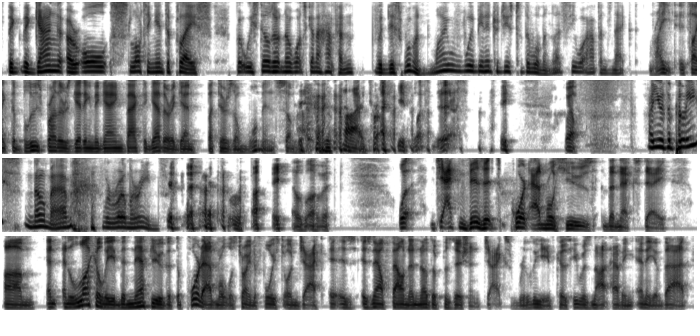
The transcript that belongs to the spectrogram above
the, the gang are all slotting into place, but we still don't know what's going to happen with this woman? Why have we been introduced to the woman? Let's see what happens next. Right. It's like the Blues Brothers getting the gang back together again, but there's a woman somehow. Oh, right. What's this? Well, are you the police? No, ma'am. We're Royal Marines. That's right. I love it. Well, Jack visits Port Admiral Hughes the next day. Um, and, and luckily, the nephew that the port admiral was trying to foist on Jack is, is now found another position. Jack's relieved because he was not having any of that.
